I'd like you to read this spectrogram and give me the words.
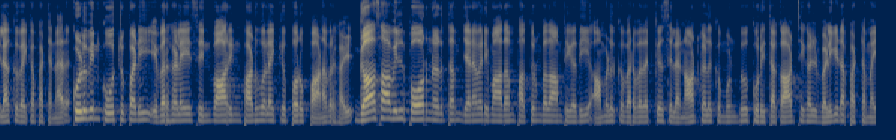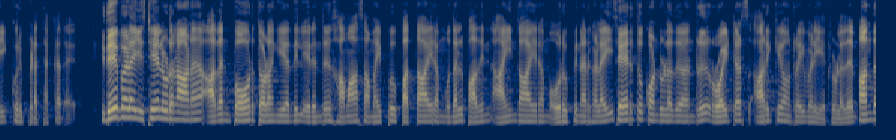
இலக்கு வைக்கப்பட்டனர். குழுவின் கூற்றுப்படி இவர்களே சின்வாரின் படுகொலைக்கு பொறுப்பானவர்கள். காசாவில் போர் நிறுத்தம் ஜனவரி மாதம் பத்தொன்பதாம் தேதி அமலுக்கு வருவதற்கு சில நாட்களுக்கு முன்பு குறித்த காட்சிகள் வெளியிடப்பட்டமை குறிப்பிடத்தக்கது. இதேவேளை இஸ்ரேலுடனான அதன் போர் தொடங்கியதில் இருந்து ஹமாஸ் அமைப்பு பத்தாயிரம் முதல் பதினைந்தாயிரம் உறுப்பினர்களை சேர்த்து கொண்டுள்ளது என்று ரொய்டர்ஸ் அறிக்கை ஒன்றை வெளியிட்டுள்ளது. அந்த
